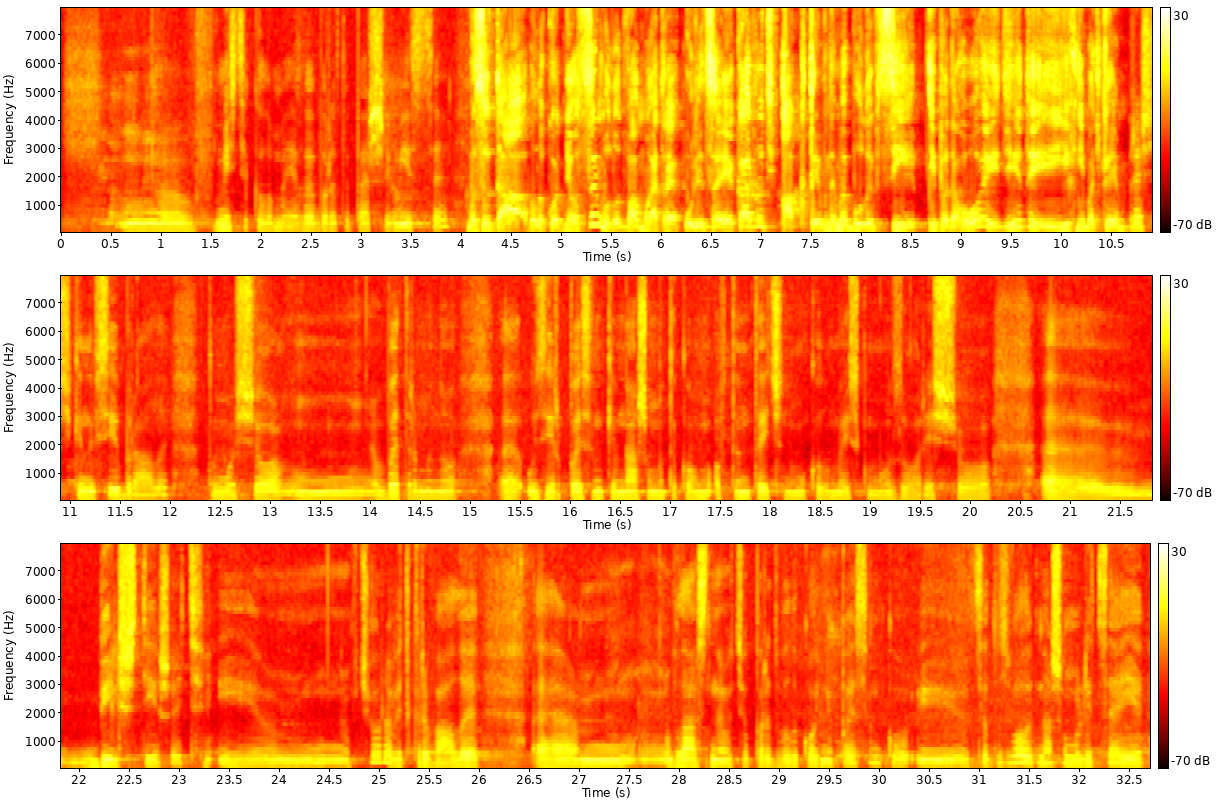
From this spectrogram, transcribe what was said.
в місті Коломия вибороти перше місце. Висота великоднього символу 2 метри. У ліцеї кажуть, активними були всі і педагоги, і діти, і їхні батьки. Кришечки не всі брали, тому що витримано узір писанки в нашому такому автентичному коломийському узорі, що е, більш тішить. І вчора відкривали е, власне оцю передвеликодню писанку, і це дозволить нашому ліцеї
